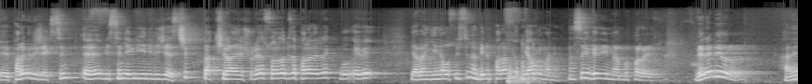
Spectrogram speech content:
e, para vereceksin. E, biz senin evini yenileyeceğiz. Çık bak kiraya şuraya. Sonra da bize para vererek bu evi ya ben yeni olsun istemiyorum. Benim param yok yavrum hani. Nasıl vereyim ben bu parayı? Veremiyorum. Hani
